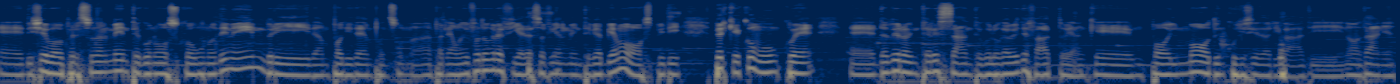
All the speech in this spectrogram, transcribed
Eh, dicevo, personalmente conosco uno dei membri, da un po' di tempo insomma parliamo di fotografia, adesso finalmente vi abbiamo ospiti, perché comunque è davvero interessante quello che avete fatto e anche un po' il modo in cui ci siete arrivati, no Tania?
